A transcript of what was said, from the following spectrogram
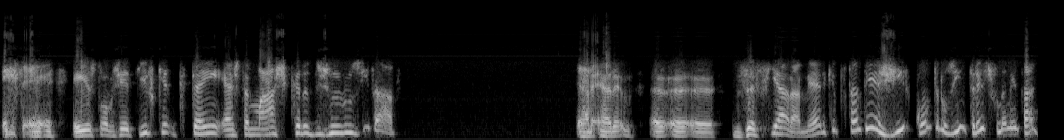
Este é, é, este o objetivo que, que tem esta máscara de generosidade. Era, era uh, uh, desafiar a América, portanto, é agir contra os interesses fundamentais.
